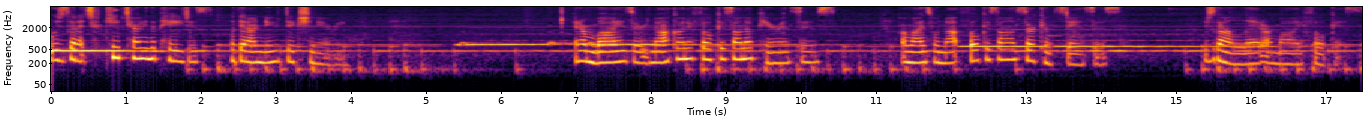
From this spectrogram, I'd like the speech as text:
we're just going to keep turning the pages within our new dictionary. And our minds are not going to focus on appearances. Our minds will not focus on circumstances. We're just going to let our mind focus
